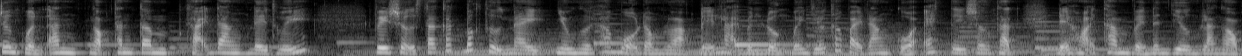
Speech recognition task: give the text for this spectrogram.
Trương Quỳnh Anh, Ngọc Thanh Tâm, Khải Đăng, Lê Thúy. Vì sự xa cách bất thường này, nhiều người hâm mộ đồng loạt để lại bình luận bên dưới các bài đăng của ST Sơn Thạch để hỏi thăm về Ninh Dương Lan Ngọc.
